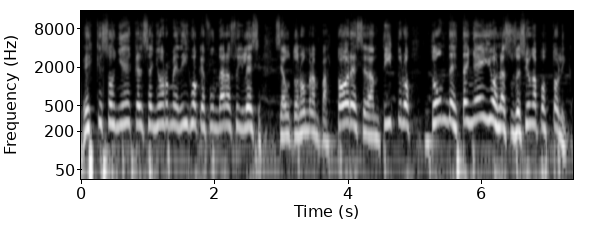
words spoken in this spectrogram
Es que soñé que el Señor me dijo que fundara su iglesia. Se autonombran pastores, se dan títulos. ¿Dónde está en ellos la sucesión apostólica?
